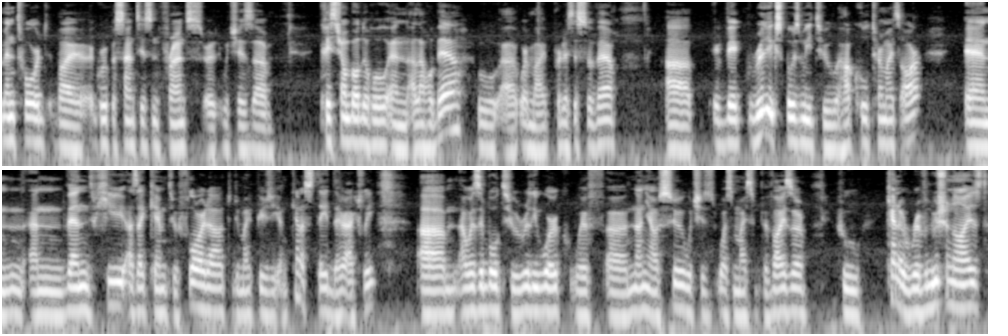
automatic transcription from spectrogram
mentored by a group of scientists in france uh, which is um, Christian Bordereau and Alain Robert, who uh, were my predecessors there, uh, they really exposed me to how cool termites are. And and then here, as I came to Florida to do my PhD and kind of stayed there actually, um, I was able to really work with uh, Nanyao Su, which is was my supervisor, who kind of revolutionized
